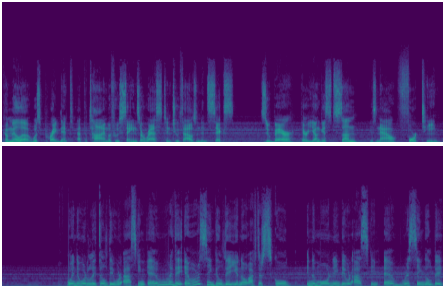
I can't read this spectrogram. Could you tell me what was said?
Camilla was pregnant at the time of Hussein's arrest in 2006. Zubair, their youngest son, is now 14. When they were little, they were asking every day, every single day, you know, after school, in the morning, they were asking every single day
